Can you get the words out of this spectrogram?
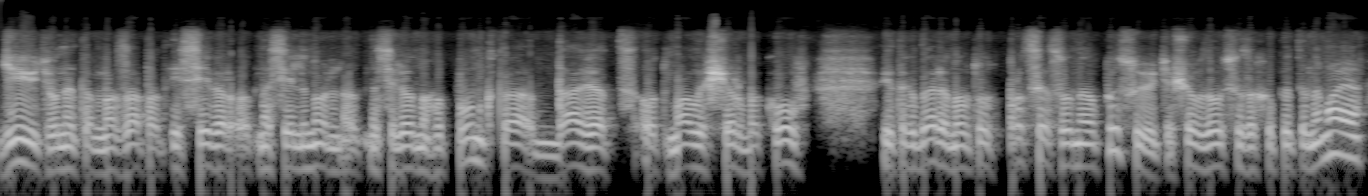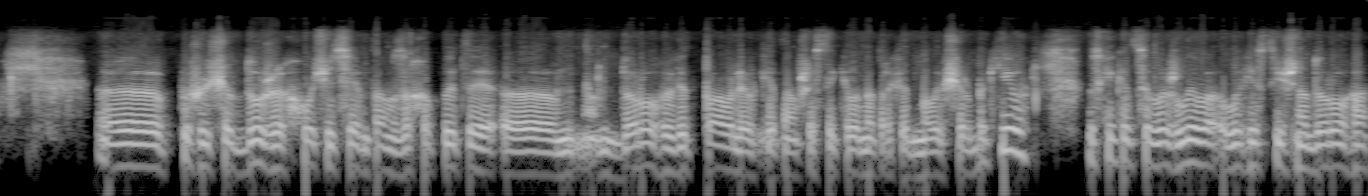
діють вони там на запад і север від населеного, населеного пункту, давлять від малих Щербаков і так далі. Ну тут процес вони описують, якщо вдалося захопити, немає. Е, Пишуть, що дуже хочеться їм там захопити е, дорогу від Павлівки, там 6 кілометрах від малих Щербаків, оскільки це важлива логістична дорога.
